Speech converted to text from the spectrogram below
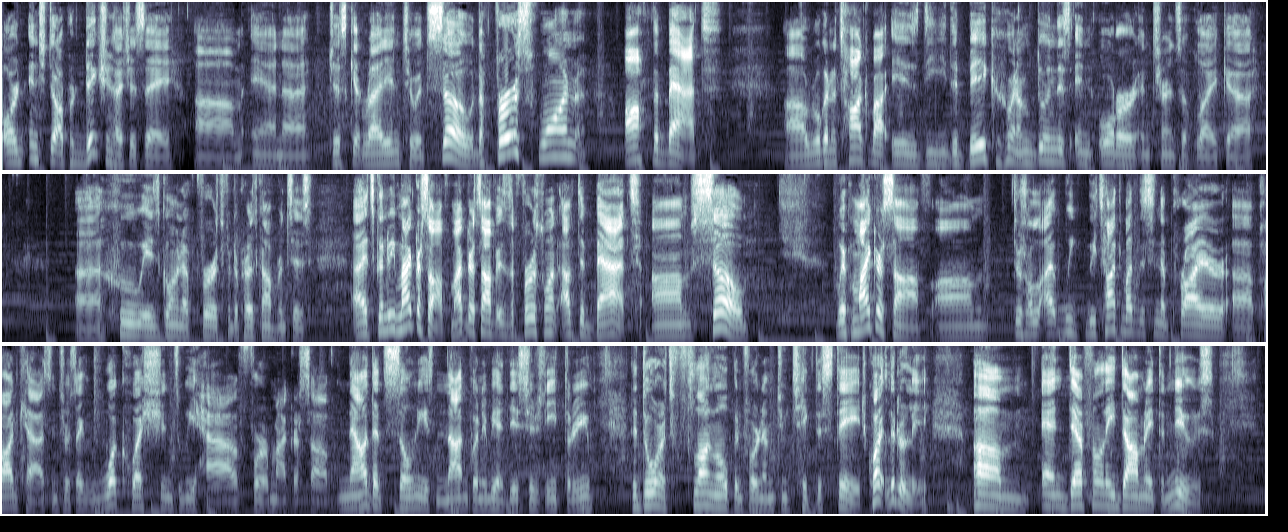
or into our predictions, I should say, um, and uh, just get right into it. So the first one off the bat, uh, we're going to talk about is the the big kahuna. I'm doing this in order in terms of like uh, uh, who is going up first for the press conferences. Uh, it's going to be Microsoft. Microsoft is the first one up the bat. Um, so with Microsoft, um, there's a lot. We, we talked about this in the prior uh, podcast in terms of like what questions we have for Microsoft. Now that Sony is not going to be at this year's E3, the door has flung open for them to take the stage, quite literally, um, and definitely dominate the news.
